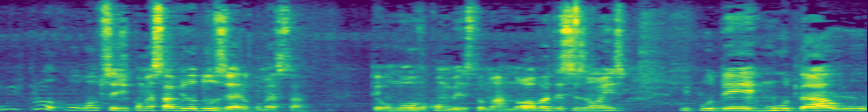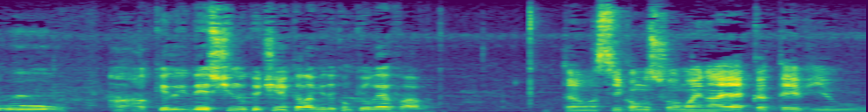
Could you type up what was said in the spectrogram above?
um, ou seja, começar a vida do zero, começar ter um novo começo, tomar novas decisões e poder mudar o, o aquele destino que eu tinha, aquela vida com que eu levava. Então, assim como sua mãe na época teve o,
